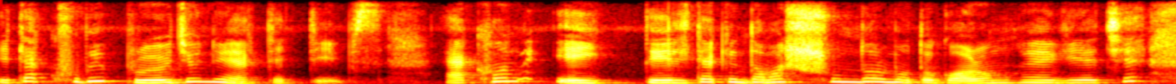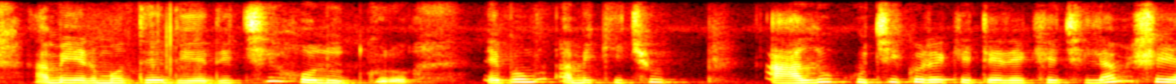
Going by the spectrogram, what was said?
এটা খুবই প্রয়োজনীয় একটা টিপস। এখন এই তেলটা কিন্তু আমার সুন্দর মতো গরম হয়ে গিয়েছে, আমি এর মধ্যে দিয়ে দিচ্ছি হলুদ গুঁড়ো। এবং আমি কিছু আলু কুচি করে কেটে রেখেছিলাম, সেই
